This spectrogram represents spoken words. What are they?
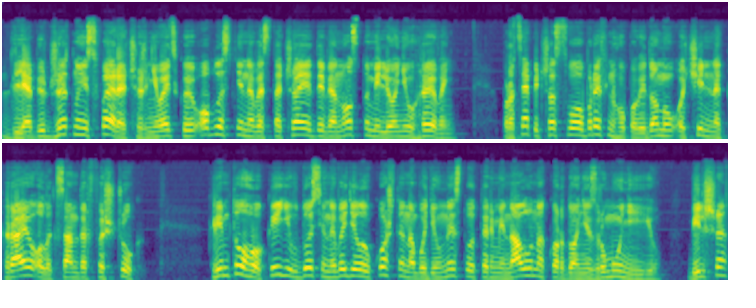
Для бюджетної сфери Чернівецької області не вистачає 90 мільйонів гривень. Про це під час свого брифінгу повідомив очільник краю Олександр Фещук. Крім того, Київ досі не виділив кошти на будівництво терміналу на кордоні з Румунією. Більше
